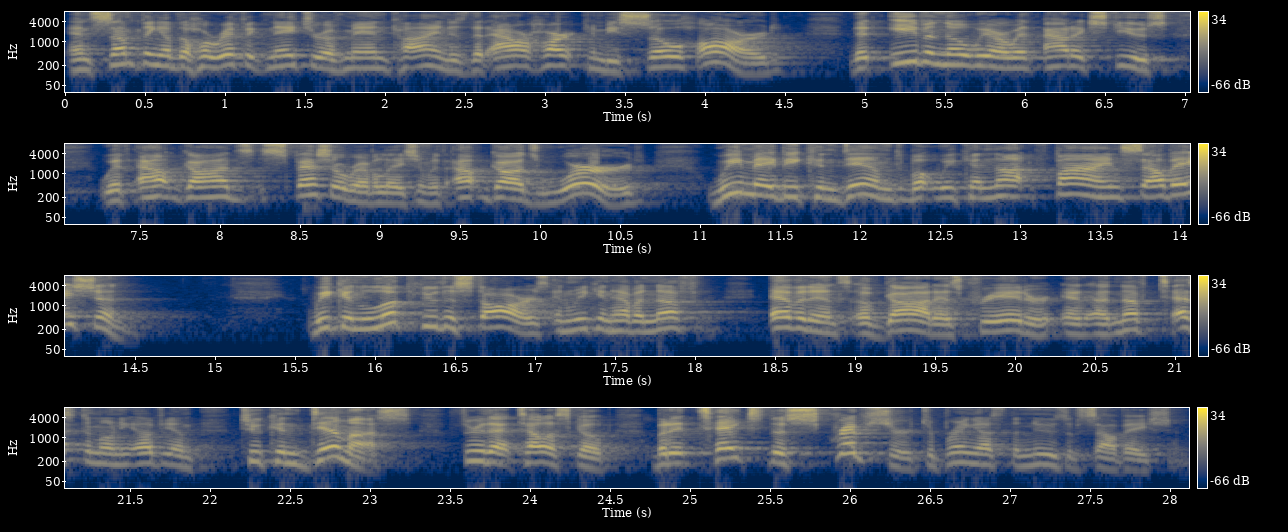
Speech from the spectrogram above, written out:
And something of the horrific nature of mankind is that our heart can be so hard that even though we are without excuse, without God's special revelation, without God's word, we may be condemned, but we cannot find salvation. We can look through the stars and we can have enough evidence of God as creator and enough testimony of Him to condemn us through that telescope. But it takes the scripture to bring us the news of salvation.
